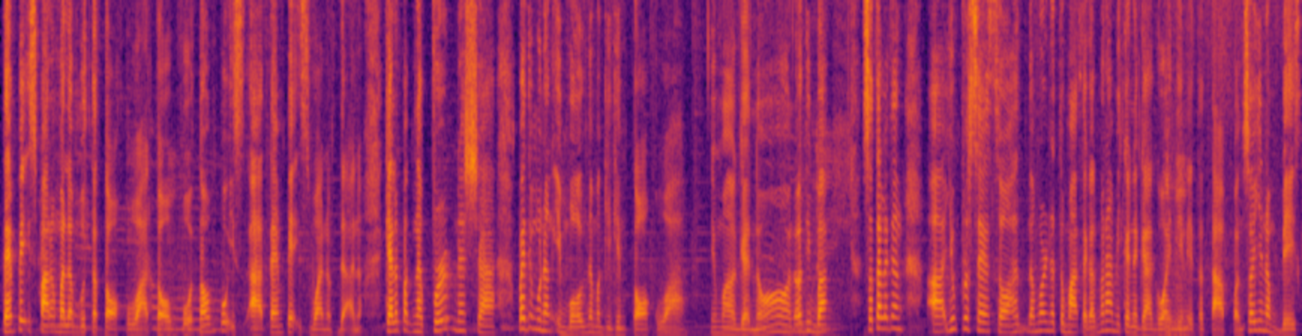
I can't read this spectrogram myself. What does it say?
Tempe is parang malambot na tokwa, tofu. Tofu is uh, tempe is one of the ano. Kaya lang pag na-firm na siya, pwede mo nang i-mold na magiging tokwa, yung mga ganon. O di ba? So talagang ah, yung proseso, the more na tumatagal, marami ka nagagawa, hindi na itatapon. So yun ang base,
